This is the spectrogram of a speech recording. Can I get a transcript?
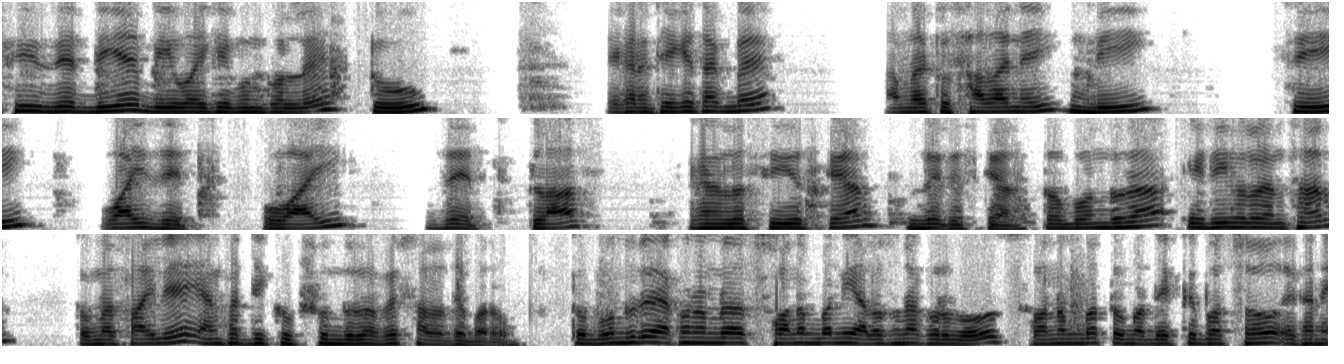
সি জেড দিয়ে বি কে গুণ করলে টু এখানে ঠিকই থাকবে। আমরা একটু সাজাই নেই। B c y z y z plus এখানে হলো সি স্কয়ার জেড স্কয়ার তো বন্ধুরা এটি হলো অ্যান্সার তোমরা চাইলে অ্যান্সারটি খুব সুন্দরভাবে সাজাতে পারো। তো বন্ধুরা, এখন আমরা ছ নম্বর নিয়ে আলোচনা করব। ছ নম্বর তোমরা দেখতে পাচ্ছ, এখানে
